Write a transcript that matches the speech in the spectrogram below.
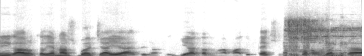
ini kalau kalian harus baca ya dengan kegiatan mengamati teks ini kita baca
